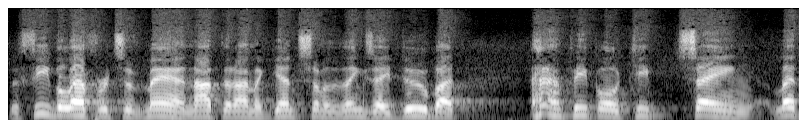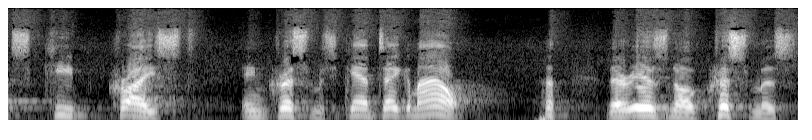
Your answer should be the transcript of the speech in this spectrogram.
the feeble efforts of man. Not that I'm against some of the things they do, but people keep saying, let's keep Christ in Christmas. You can't take him out. there is no Christmas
